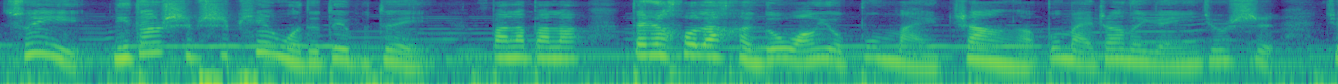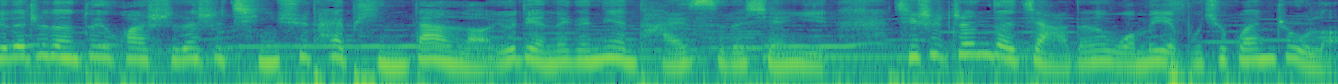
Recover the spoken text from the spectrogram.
所以你当时是骗我的，对不对？巴拉巴拉，但是后来很多网友不买账啊！不买账的原因就是觉得这段对话实在是情绪太平淡了，有点那个念台词的嫌疑。其实真的假的，我们也不去关注了。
